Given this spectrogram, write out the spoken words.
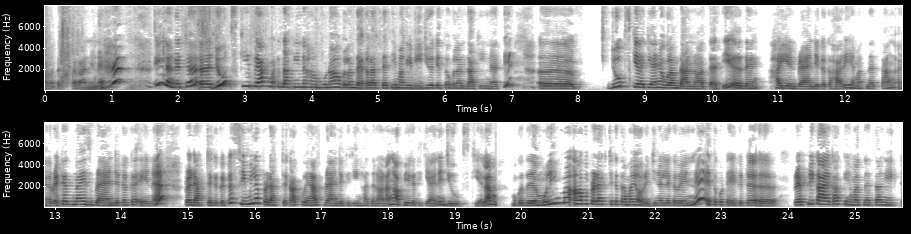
අමතක කරන්නේ නැහැ. ඊළඟට ඩූප්ස් කීපයක් මට දකින්න හම්බුණා. ඔයගලන් දැකලත් ඇති. මගේ වීඩියෝ එකෙත් ඔයගලන් දකින්න ඇති. ඩූප්ස් කියලා කියන්නේ ඔයගොල්ලන් දන්නවත් ඇති. දැන් හයින් බ්‍රෑන්ඩ් එකක හරි එහෙමත් නැත්නම් රෙකග්නයිස් බ්‍රෑන්ඩ් එකක එන ප්‍රොඩක්ට් එකකට සිමිලර් ප්‍රොඩක්ට් එකක් වෙනත් බ්‍රෑන්ඩ් එකකින් හදනවා නම් අපි ඒකට කියන්නේ ඩියුප්ස් කියලා. මොකද මුලින්ම ආපු ප්‍රොඩක්ට් එක තමයි ඔරිජිනල් එක වෙන්නේ. එතකොට ඒකට රෙප්ලිකා එකක් එහෙමත් නැත්නම් ඒකට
